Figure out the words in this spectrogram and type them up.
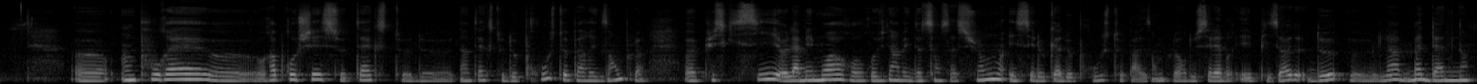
Euh, on pourrait euh, rapprocher ce texte d'un texte de Proust, par exemple, euh, puisqu'ici, la mémoire revient avec d'autres sensations, et c'est le cas de Proust, par exemple, lors du célèbre épisode de La Madeleine.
